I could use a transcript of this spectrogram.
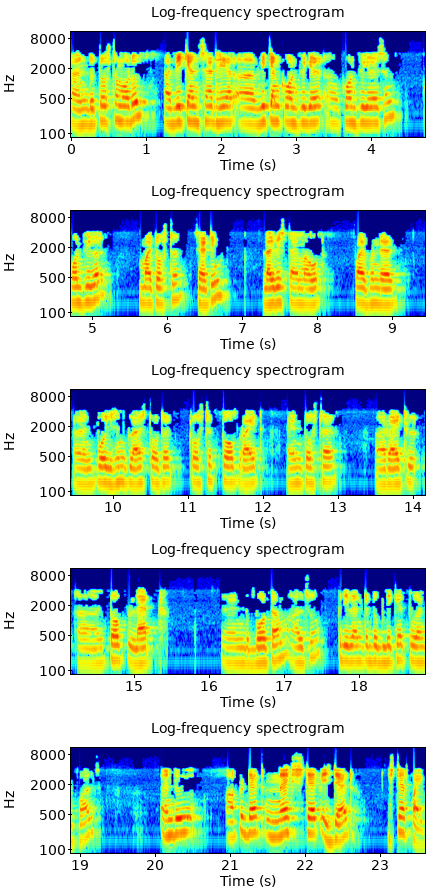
And the toaster module uh, we can set here uh, we can configure uh, configuration configure my toaster setting. Like this timeout 500 and position class toaster toaster top right and toaster uh, right top left and bottom also prevent duplicate true and false. And after that next step is that step 5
